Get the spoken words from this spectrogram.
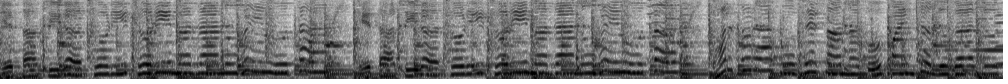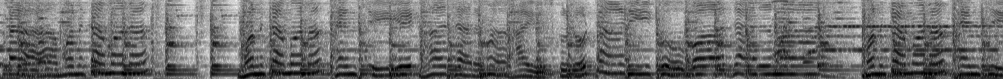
यतातिर छोडी छोडी नजानु है उता यतातिर छोडी छोडी नजानु है भर्खराको फेसनको पाइन्छ लुगा जुत्ता। मनका मना मनका मना फ्यान्सी एक हजारमा हाई स्कुल र टाढीको बजारमा। मनका मना फ्यान्सी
